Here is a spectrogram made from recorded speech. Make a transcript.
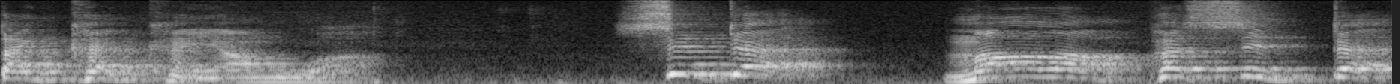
တိုက်ခိုက်ခံရမှုဟာစစ်တပ် မာလာဖက်စစ်တပ်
